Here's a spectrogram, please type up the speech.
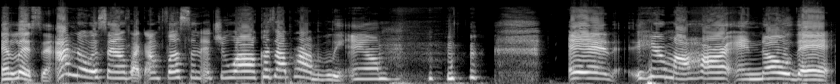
And listen, I know it sounds like I'm fussing at you all because I probably am. and hear my heart and know that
